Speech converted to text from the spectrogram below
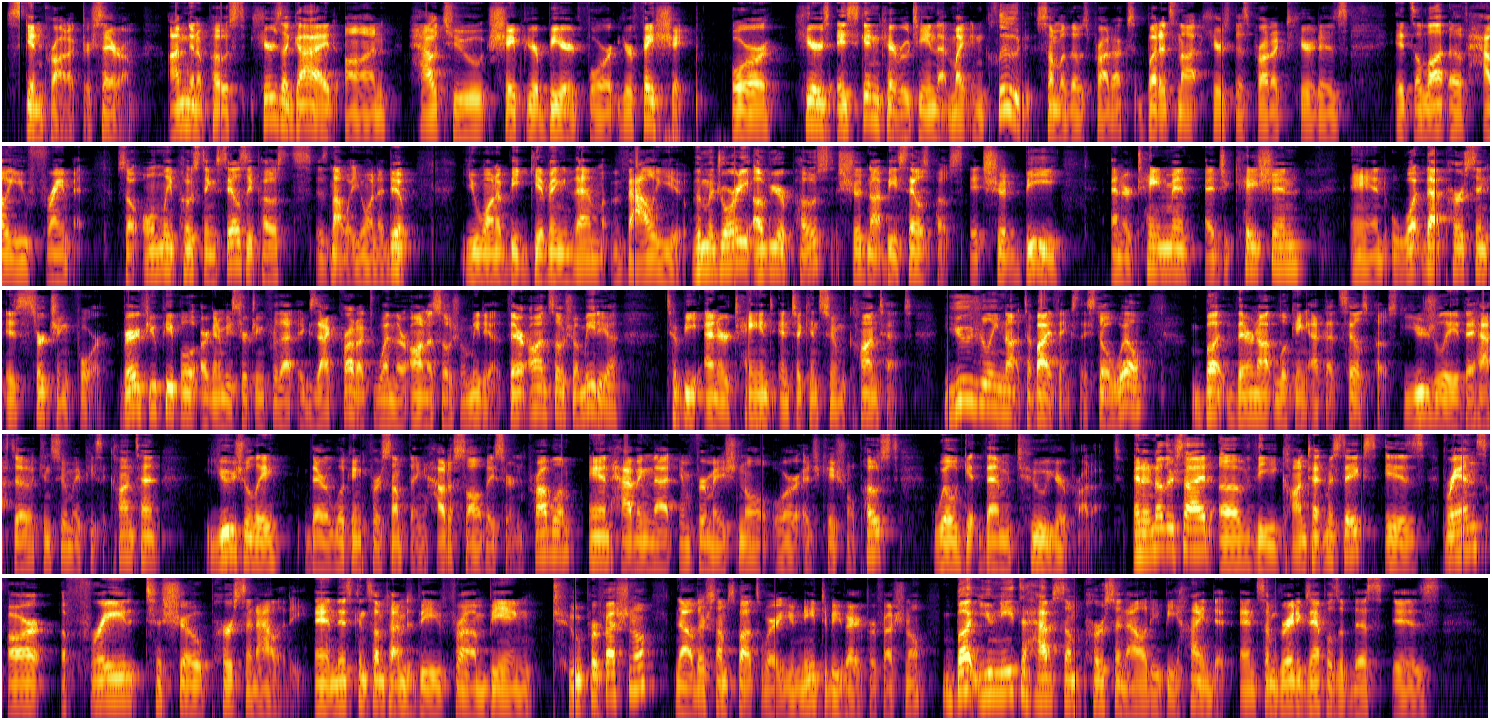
skin product or serum. I'm going to post, here's a guide on how to shape your beard for your face shape. Or here's a skincare routine that might include some of those products, but it's not here's this product, here it is. It's a lot of how you frame it. So only posting salesy posts is not what you want to do. You want to be giving them value. The majority of your posts should not be sales posts. It should be entertainment, education, and what that person is searching for. Very few people are going to be searching for that exact product when they're on a social media. They're on social media to be entertained and to consume content. Usually not to buy things. They still will, but they're not looking at that sales post. Usually they have to consume a piece of content. Usually they're looking for something, how to solve a certain problem, and having that informational or educational post will get them to your product. And another side of the content mistakes is brands are afraid to show personality. And this can sometimes be from being too professional. Now, there's some spots where you need to be very professional, but you need to have some personality behind it. And some great examples of this is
